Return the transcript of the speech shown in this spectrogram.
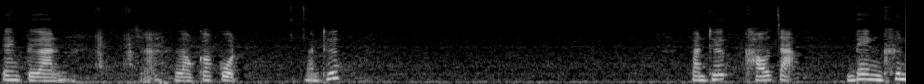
แจ้งเตือนอเราก็กดบันทึก บันทึกเขาจะเด้งขึ้น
